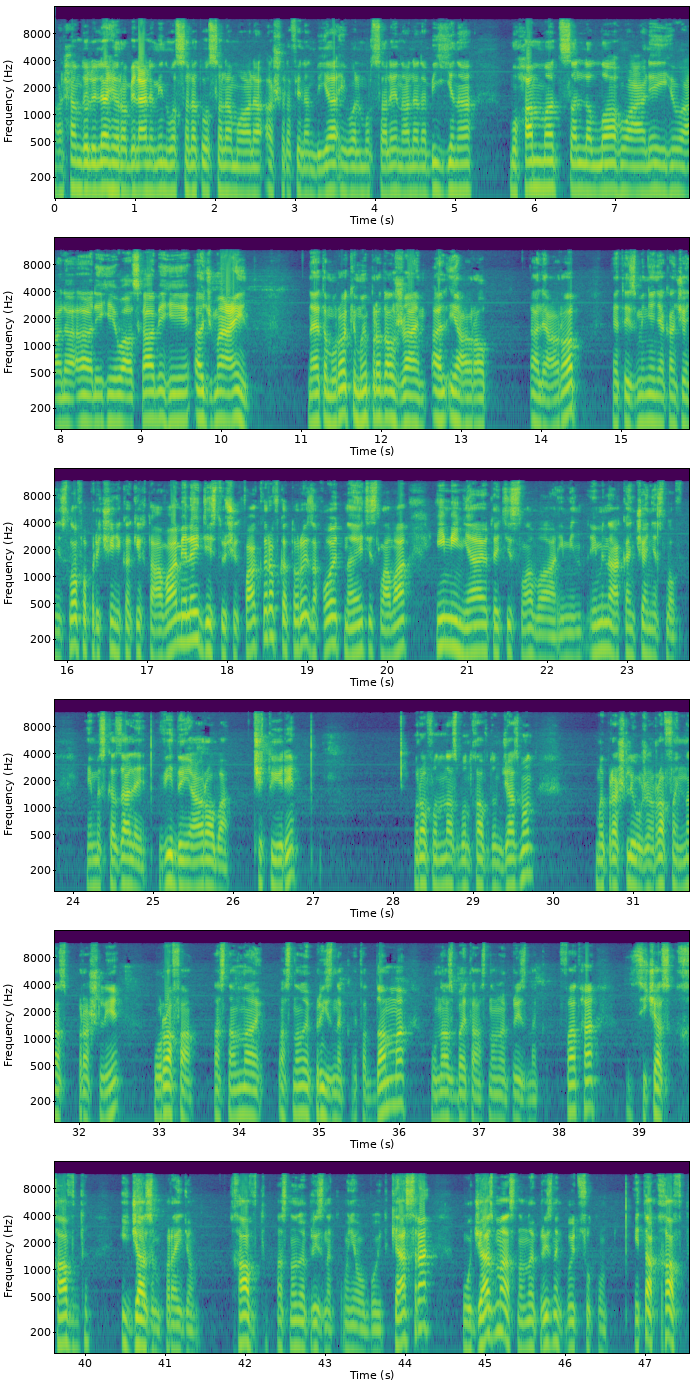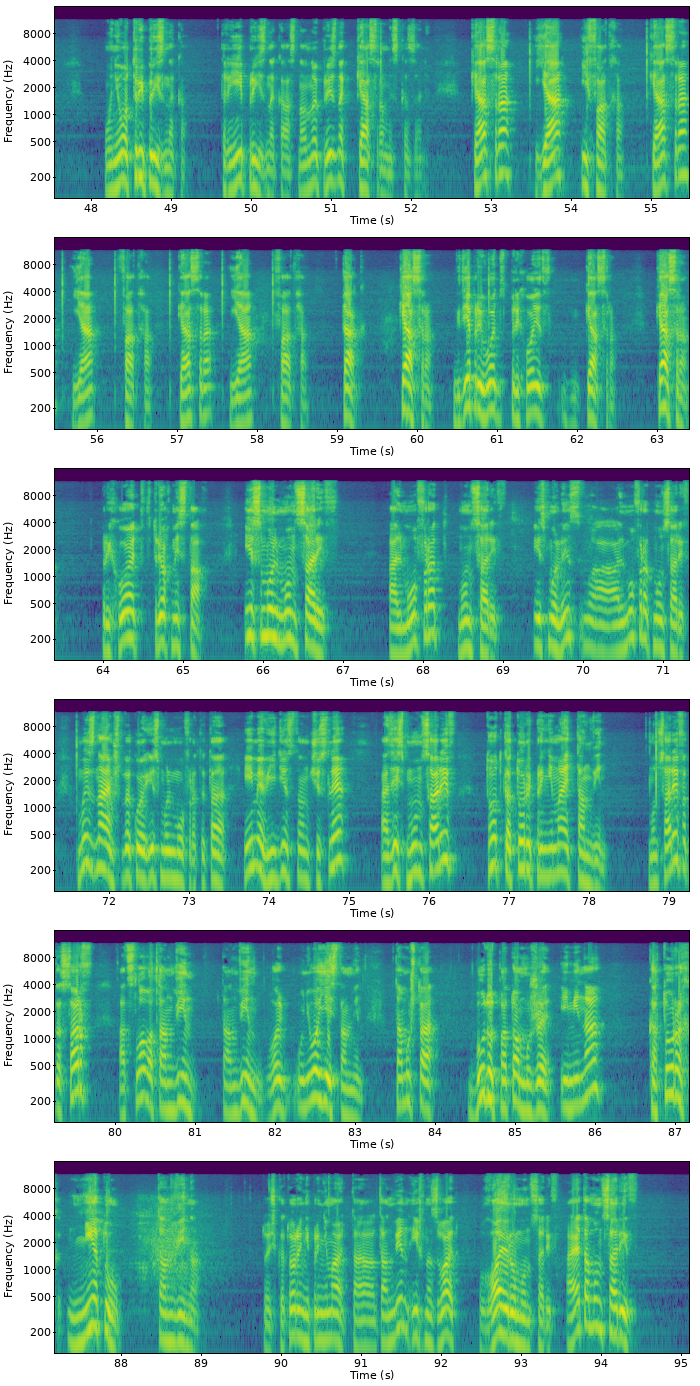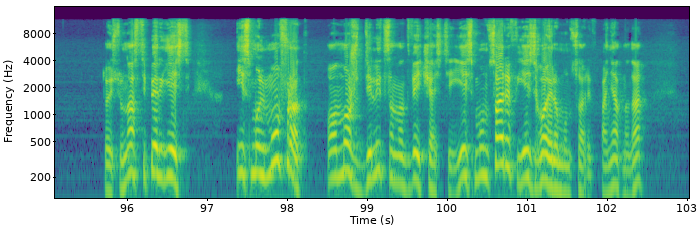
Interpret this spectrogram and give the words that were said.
الحمد لله رب العالمين والصلاة والسلام على أشرف الأنبياء والمرسلين على نبينا محمد صلى الله عليه وعلى آله وأصحابه أجمعين. На этом уроке мы продолжаем аль-и'раб. Аль-и'раб – это изменение окончания слов по причине каких-то авамилей, действующих факторов, которые заходят на эти слова и меняют эти слова, именно окончание слов. И мы сказали виды и'раба 4. Рафун нас бунхавдун джазмун. Мы прошли уже рафа нас прошли. У рафа основной, основной признак это дамма. У нас бы это основной признак фатха. Сейчас хавд и джазм пройдем. Хавд основной признак у него будет кясра. У джазма основной признак будет сукун. Итак, хавд. У него три признака. Три признака. Основной признак кясра мы сказали. Кясра, я и фатха. Кясра, я, фатха. Кясра, я, фатха. Так, кясра. Где приводит, приходит кясра? Кясра приходит в трех местах. Исмуль мунсариф. Аль-муфрат мунсариф. Исмуль аль-муфрат мунсариф. Мы знаем, что такое исмуль муфрат. Это имя в единственном числе. А здесь мунсариф тот, который принимает танвин. Мунсариф это сарф от слова танвин. Танвин. У него есть танвин. Потому что будут потом уже имена, которых нету танвина, то есть которые не принимают танвин, их называют гайру мунсариф, а это мунсариф. То есть у нас теперь есть исмуль муфрат, он может делиться на две части. Есть мунсариф, есть гайру мунсариф, понятно, да?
